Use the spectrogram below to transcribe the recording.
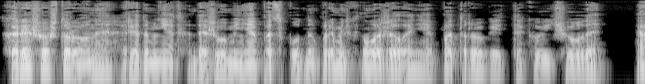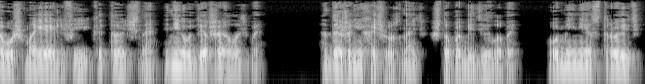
Хорошо, что Рона рядом нет, даже у меня подспудно промелькнуло желание потрогать такое чудо, а уж моя эльфийка точно не удержалась бы. Даже не хочу знать, что победило бы, умение строить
